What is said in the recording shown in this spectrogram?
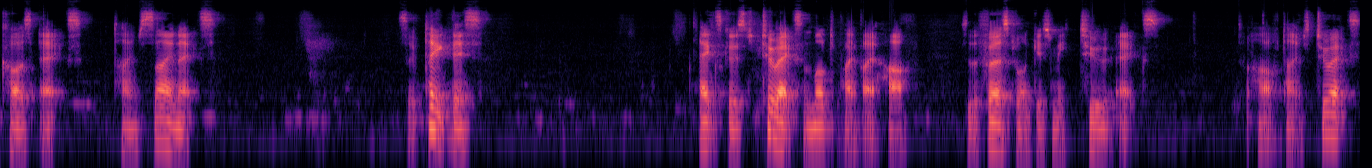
cos x times sine x. So take this, x goes to 2x and multiply by a half. So the first one gives me 2x, so half times 2x,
